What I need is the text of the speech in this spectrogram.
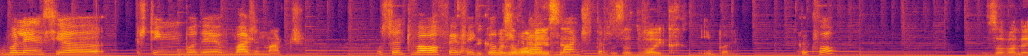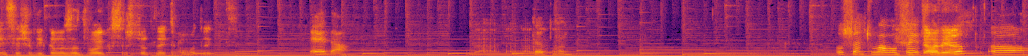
Валенсия ще им бъде важен матч. Освен това в FA Cup за играят. Манчестър За двойка. и Бър. Какво? За Валенсия ще викаме за двойка срещу Атлетико Мадрид. Е, да. Да, да, да. Освен това в в FA? Cup, а,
